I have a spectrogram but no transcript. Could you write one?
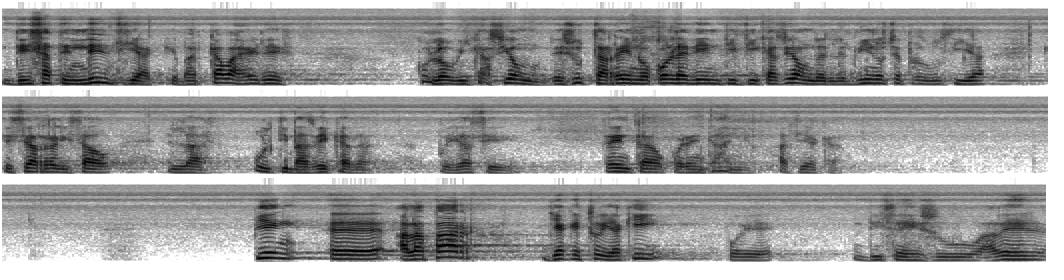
de esa tendencia que marcaba Jerez con la ubicación de sus terrenos, con la identificación donde el vino se producía, que se ha realizado en las últimas décadas, pues hace 30 o 40 años hacia acá. Bien, eh, a la par, ya que estoy aquí, pues dice Jesús, a ver,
